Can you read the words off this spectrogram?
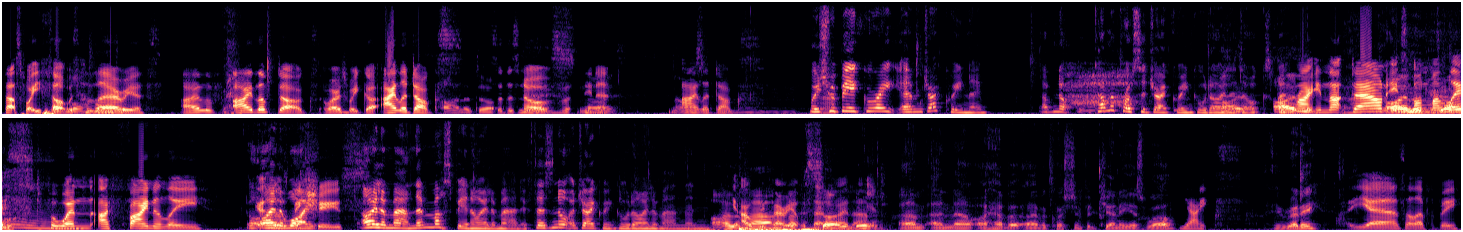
that's what he thought was Double hilarious. I love I love dogs. Whereas we got Isle of dogs. Isle of Dogs. So there's no Yes, v in it. nice. Nice. Isla dogs. Which would be a great um, drag queen name. I've not come across a drag queen called Isla I- Dogs, I- but, I'm writing that down. It's on my dogs. list for when I finally or get Isla those big shoes. Isla Man. There must be an Isla Man. If there's not a drag queen called Isla Man, then Isle Yeah, of I'll be very that's upset so by that. good. Um, and now I have a I have a question for Jenny as well. Yikes. Are you ready? Yeah, as I'll ever be.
